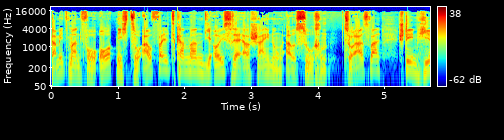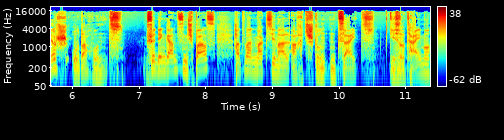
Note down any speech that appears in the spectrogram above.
Damit man vor Ort nicht so auffällt, kann man die äußere Erscheinung aussuchen. Zur Auswahl stehen Hirsch oder Hund. Für den ganzen Spaß hat man maximal acht Stunden Zeit. Dieser Timer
